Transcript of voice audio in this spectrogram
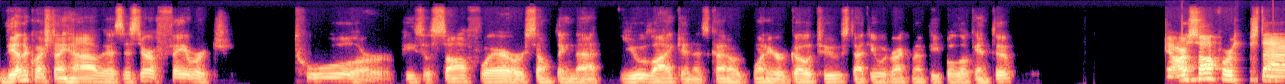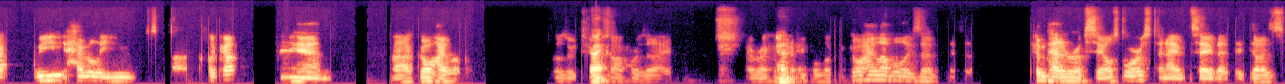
The other question I have is: Is there a favorite tool or piece of software or something that you like and it's kind of one of your go-tos that you would recommend people look into? Yeah, our software stack, we heavily use uh, ClickUp and uh, Go High Level. Those are two okay. softwares that I, I recommend and, people look. At. Go High Level is a, is a competitor of Salesforce, and I would say that it does,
